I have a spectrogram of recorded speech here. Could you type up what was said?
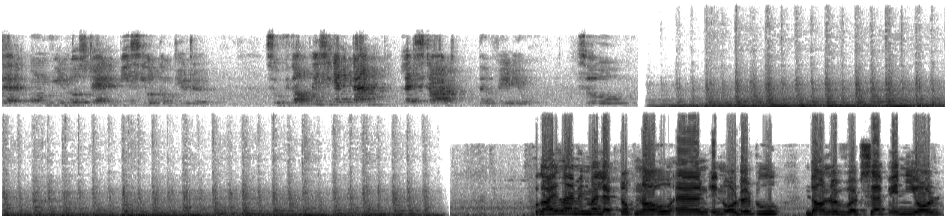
on Windows 10 PC or computer. So without wasting any time, let's start the video. So So guys, I'm in my laptop now and in order to download WhatsApp in your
